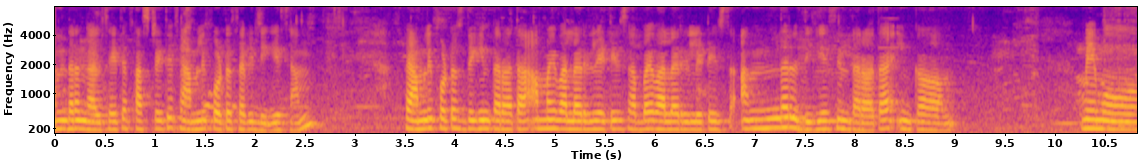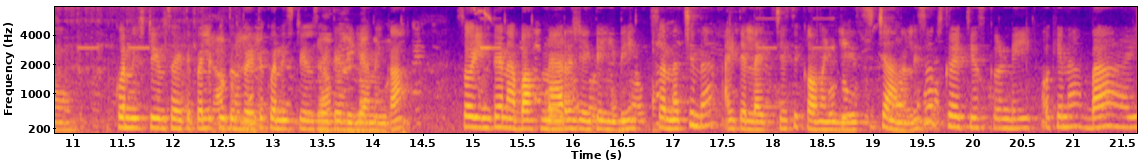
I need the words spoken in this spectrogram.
అందరం కలిసి అయితే ఫస్ట్ అయితే ఫ్యామిలీ ఫొటోస్ అవి దిగేసాం. ఫ్యామిలీ ఫొటోస్ దిగిన తర్వాత అమ్మాయి వాళ్ళ రిలేటివ్స్ అబ్బాయి వాళ్ళ రిలేటివ్స్ అందరూ దిగేసిన తర్వాత ఇంకా మేము కొన్ని స్టీల్స్ అయితే పెళ్ళి కూతురుతో అయితే కొన్ని స్టీల్స్ అయితే దిగాము ఇంకా. సో ఇంతేనా బా? మ్యారేజ్ అయితే ఇది. సో నచ్చిందా? అయితే లైక్ చేసి కామెంట్ చేసి ఛానల్ని సబ్స్క్రైబ్ చేసుకోండి. ఓకేనా? బాయ్.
